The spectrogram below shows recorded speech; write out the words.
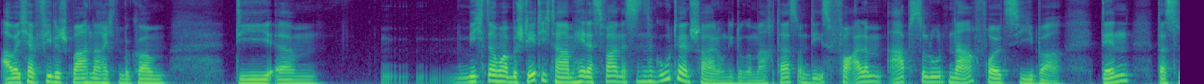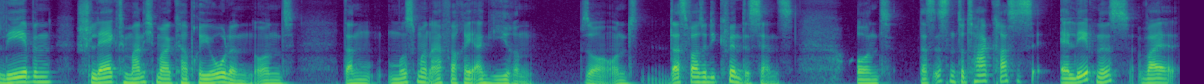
Aber ich habe viele Sprachnachrichten bekommen, die ähm, mich nochmal bestätigt haben, hey, das war, das ist eine gute Entscheidung, die du gemacht hast und die ist vor allem absolut nachvollziehbar, denn das Leben schlägt manchmal Kapriolen und dann muss man einfach reagieren. So, und das war so die Quintessenz. Und das ist ein total krasses Erlebnis, weil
